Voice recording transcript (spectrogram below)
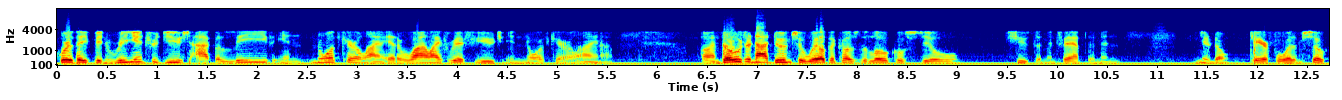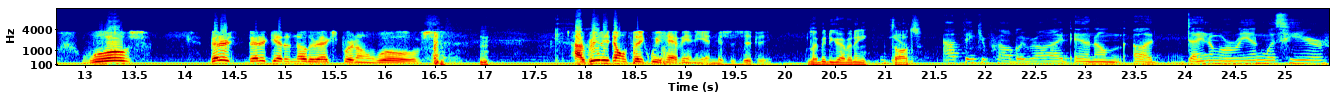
where they've been reintroduced, I believe, in North Carolina at a wildlife refuge in North Carolina. Uh, and those are not doing so well because the locals still shoot them and trap them and you know don't care for them. So wolves, better better get another expert on wolves. I really don't think we have any in Mississippi. Libby, do you have any thoughts? I think you're probably right. And um, uh, Dana Marin was here,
